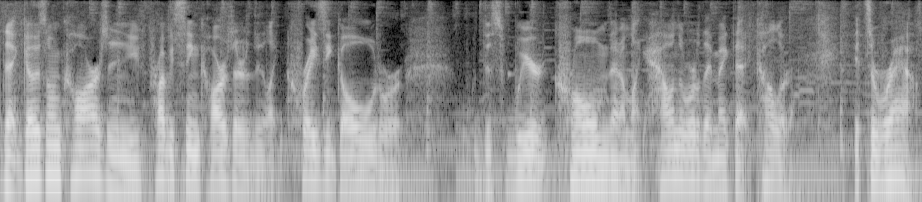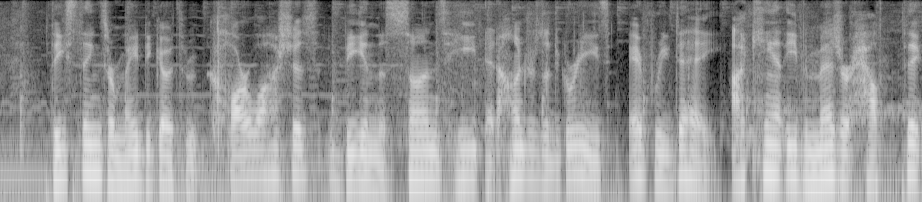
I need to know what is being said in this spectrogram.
that goes on cars, and you've probably seen cars that are like crazy gold or this weird chrome that I'm like, how in the world do they make that color? It's a wrap. These things are made to go through car washes, be in the sun's heat at hundreds of degrees every day. I can't even measure how thick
